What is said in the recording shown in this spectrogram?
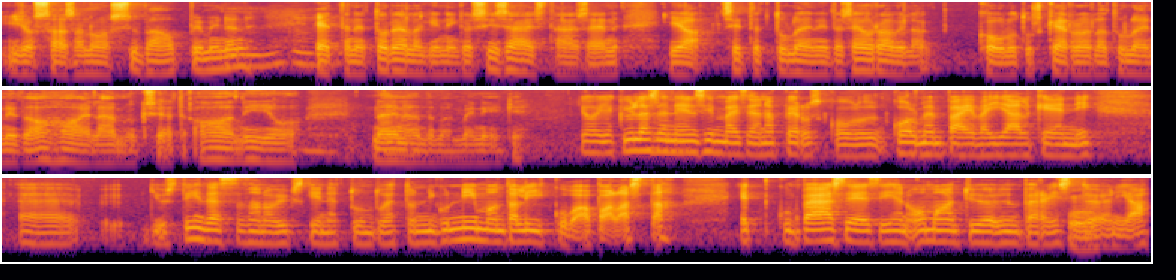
jos saa sanoa syvä oppiminen, mm-hmm. että ne todellakin niin sisäistää sen ja sitten tulee niitä seuraavilla koulutuskerroilla tulee niitä aha-elämyksiä, että aa niin joo, näinhän tämä menikin. Joo, ja kyllä sen ensimmäisenä peruskoulun kolmen päivän jälkeen, niin justiin tässä sanoi yksikin, että tuntuu, että on niin, niin monta liikkuvaa palasta, että kun pääsee siihen omaan työympäristöön mm. ja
